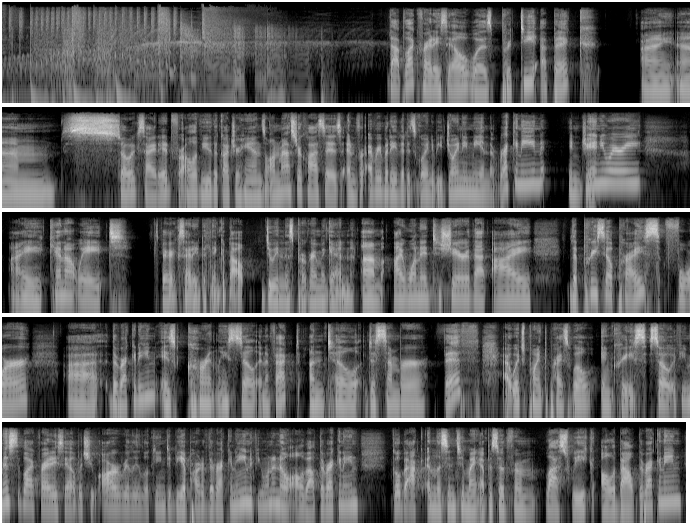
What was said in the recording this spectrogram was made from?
That Black Friday sale was pretty epic. I am so excited for all of you that got your hands on masterclasses and for everybody that is going to be joining me in the reckoning in January. I cannot wait. It's very exciting to think about doing this program again. Um, I wanted to share that I, the pre sale price for uh, the reckoning is currently still in effect until December 5th, at which point the price will increase. So if you missed the Black Friday sale, but you are really looking to be a part of the reckoning, if you want to know all about the reckoning, go back and listen to my episode from last week, all about the reckoning.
